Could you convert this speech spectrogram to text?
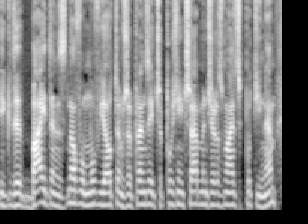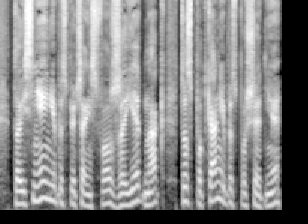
i gdy Biden znowu mówi o tym, że prędzej czy później trzeba będzie rozmawiać z Putinem, to istnieje niebezpieczeństwo, Że jednak to spotkanie bezpośrednie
